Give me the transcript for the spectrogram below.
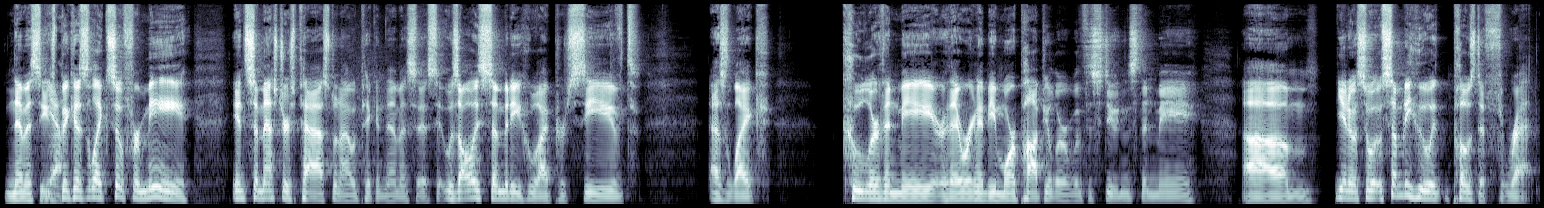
nemesis yeah. because like so for me in semesters past when I would pick a nemesis, it was always somebody who I perceived as like cooler than me or they were going to be more popular with the students than me. Um, you know, so it was somebody who posed a threat.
